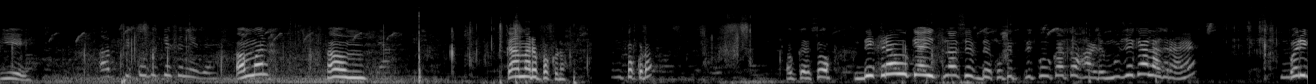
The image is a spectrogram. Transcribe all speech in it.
ये। अब पिकू को कैसे ले जाए? अमन हम कैमरा पकड़ो। पकड़ो। ओके सो दिख रहा हो क्या? इतना सिर्फ़ देखो पिकू का तो हार्ड है। मुझे क्या लग रहा है? परी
